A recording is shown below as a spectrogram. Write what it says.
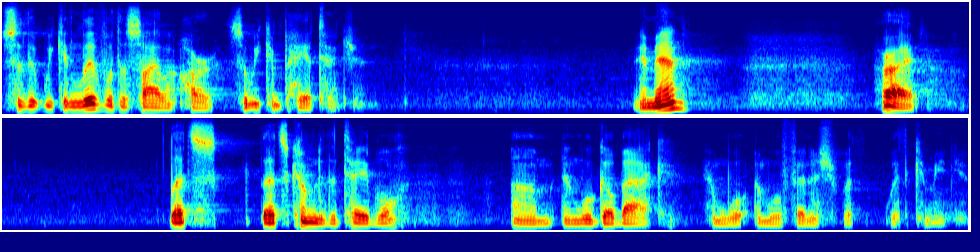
so that we can live with a silent heart so we can pay attention. Amen? All right. Let's, let's come to the table um, and we'll go back and we'll, and we'll finish with, with communion.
